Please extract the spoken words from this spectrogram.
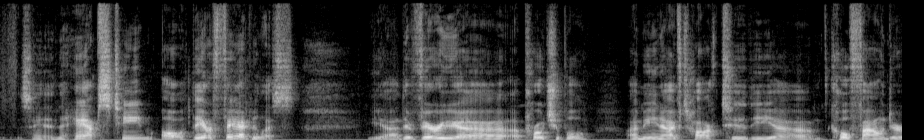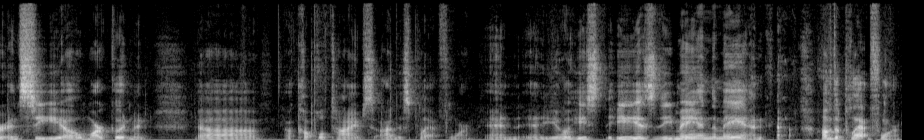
saying, and the Haps team, oh, they are fabulous. Yeah, they're very approachable I mean, I've talked to the uh, co-founder and CEO, Mark Goodman, uh, a couple times on this platform, and, you know he's he is the man, the man of the platform.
